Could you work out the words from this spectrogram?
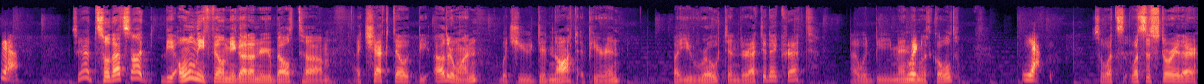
Yeah. So yeah, so that's not the only film you got under your belt. Um, I checked out the other one, which you did not appear in, but you wrote and directed it. Correct? That would be Mending with Gold. Yeah. So what's what's the story there?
